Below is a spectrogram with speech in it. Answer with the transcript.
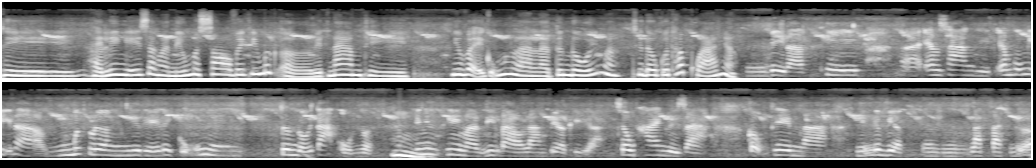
thì Hải Ly nghĩ rằng là nếu mà so với cái mức ở Việt Nam thì như vậy cũng là là tương đối mà chứ đâu có thấp quá nhỉ? Vì là khi à, em sang thì em cũng nghĩ là mức lương như thế thì cũng tương đối tạm ổn rồi. Ừ. thế nhưng khi mà đi vào làm việc thì à, trông hai người già cộng thêm là những cái việc ừ, lặt vặt nữa.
